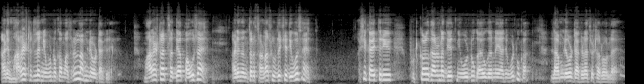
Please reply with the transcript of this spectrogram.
आणि महाराष्ट्रातल्या निवडणुका मात्र लांबणीवर टाकल्या. महाराष्ट्रात सध्या पाऊस आहे आणि नंतर सणासुदीचे दिवस आहेत. अशी काहीतरी फुटकळ कारणं देत निवडणूक आयोगानं या निवडणुका लांबणीवर टाकण्याचं ठरवलं आहे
